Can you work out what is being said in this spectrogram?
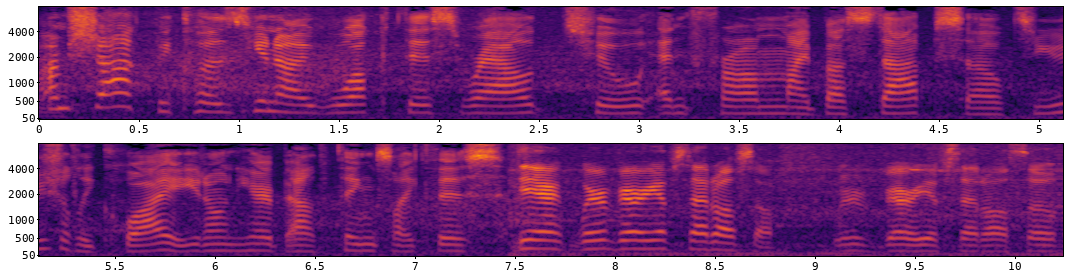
I'm shocked because, you know, I walk this route to and from my bus stop, so it's usually quiet. You don't hear about things like this. Yeah, we're very upset also. We're very upset also.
